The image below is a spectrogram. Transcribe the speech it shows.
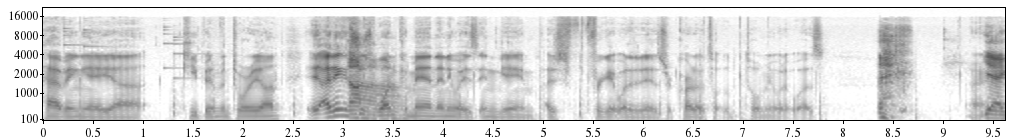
having a uh, keep inventory on. I I think it's just one Ah. command, anyways, in game. I just forget what it is. Ricardo to- told me what it was. All right. Yeah,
